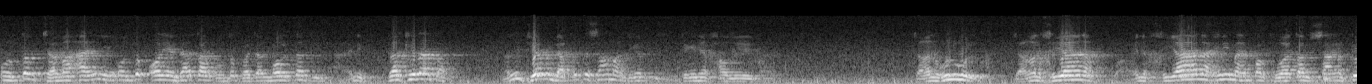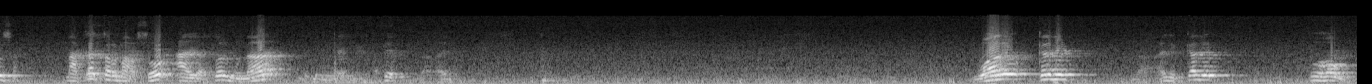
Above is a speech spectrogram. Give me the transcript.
untuk jamaah ini, untuk orang yang datang, untuk bacaan maulid tadi, nah, ini bagi rata. Nanti dia mendapatkan sama dengan dengan yang hadir. Jangan hulul, jangan khianah. Wah, ini khianah ini memang perbuatan sangat dosa. Maka termasuk ayatul munafik. Wal kadhib. Nah, ini kadhib bohong.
